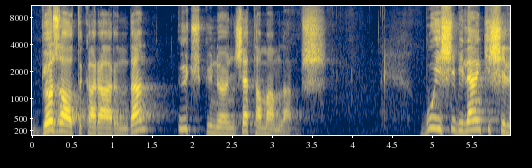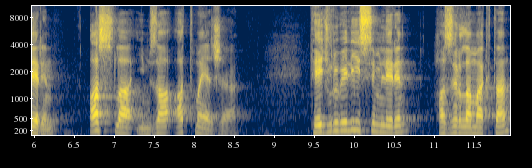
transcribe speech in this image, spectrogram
gözaltı kararından 3 gün önce tamamlanmış. Bu işi bilen kişilerin asla imza atmayacağı, tecrübeli isimlerin hazırlamaktan,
